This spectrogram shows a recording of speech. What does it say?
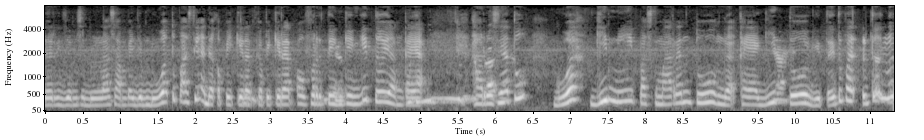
dari jam 11 sampai jam 2 tuh pasti ada kepikiran-kepikiran overthinking gitu yang kayak harusnya tuh gua gini pas kemarin tuh nggak kayak gitu gitu. Itu itu lu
